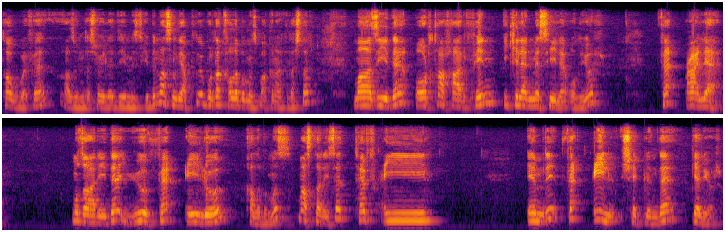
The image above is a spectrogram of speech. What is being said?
Tavvefe az önce söylediğimiz gibi nasıl yapılıyor? Burada kalıbımız bakın arkadaşlar. Mazide orta harfin ikilenmesiyle oluyor. Fe'ale Muzari'de yufe'ilu kalıbımız. Mastarı ise tef'il. Emri fe'il şeklinde geliyor.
